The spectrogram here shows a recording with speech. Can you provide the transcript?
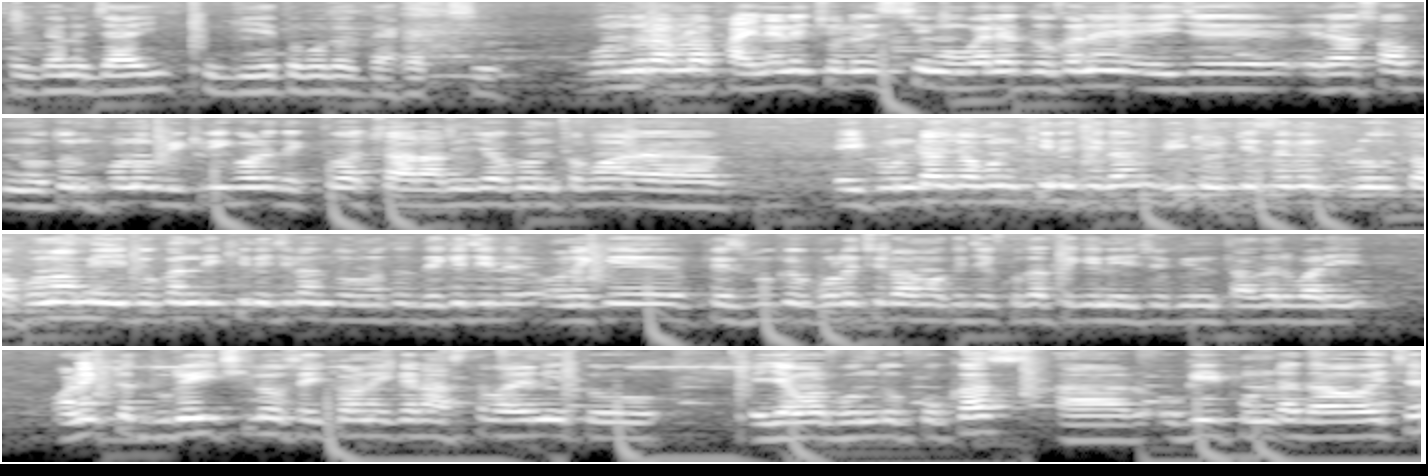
সেইখানে যাই, গিয়ে তোমাদের দেখাচ্ছি। বন্ধুরা, আমরা ফাইনালি চলে এসেছি মোবাইলের দোকানে। এই যে এরা সব নতুন ফোনও বিক্রি করে, দেখতে পাচ্ছ। আর আমি যখন তোমার এই ফোনটা যখন কিনেছিলাম ভি টোয়েন্টি সেভেন প্রো তখনও আমি এই দোকান দিয়ে কিনেছিলাম। তোমরা তো দেখেছিলে, অনেকে ফেসবুকে বলেছিল আমাকে যে কোথা থেকে নিয়েছো, কিন্তু তাদের বাড়ি অনেকটা দূরেই ছিল, সেই কারণে এখানে আসতে পারিনি। তো এই যে আমার বন্ধু প্রকাশ, আর ওকেই ফোনটা দেওয়া হয়েছে।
